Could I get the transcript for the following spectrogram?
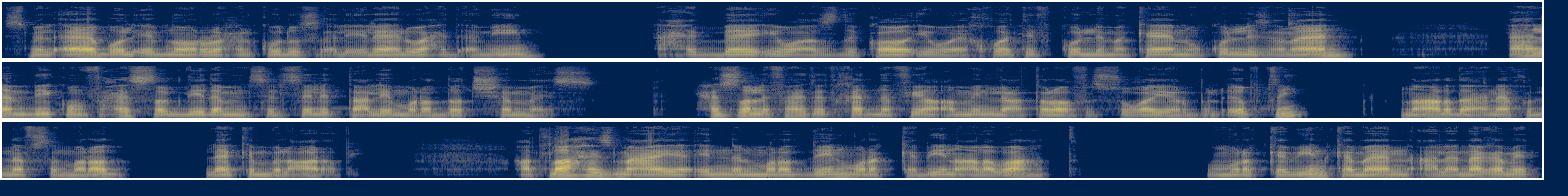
بسم الآب والابن والروح القدس الإله الواحد أمين. أحبائي وأصدقائي وإخواتي في كل مكان وكل زمان أهلا بيكم في حصة جديدة من سلسلة تعليم مردات الشماس. الحصة اللي فاتت خدنا فيها أمين الاعتراف الصغير بالقبطي النهاردة هناخد نفس المرض لكن بالعربي. هتلاحظ معايا إن المردين مركبين على بعض ومركبين كمان على نغمة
